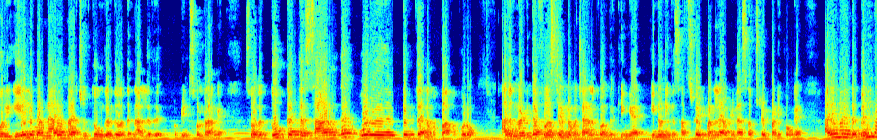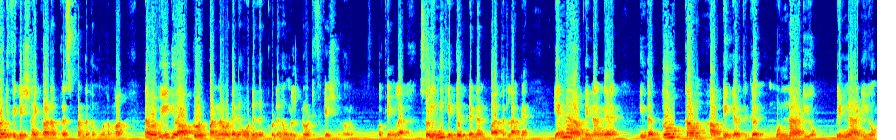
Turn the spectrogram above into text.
ஒரு ஏழு மணி நேரம் நாச்சும் தூங்குறது வந்து நல்லது அப்படின்னு சொல்றாங்க. சோ அந்த தூக்கத்தை சார்ந்த ஒரு டிப் தான் நம்ம பார்க்க போறோம். அதுக்கு முன்னாடி தான் ஃபர்ஸ்ட் டைம் நம்ம சேனலுக்கு வந்திருக்கீங்க. இன்னும் நீங்க சப்ஸ்கிரைப் பண்ணல அப்படின்னா சப்ஸ்கிரைப் பண்ணிக்கோங்க. அதே மாதிரி இந்த பெல் நோட்டிபிகேஷன் ஐக்கானை பிரஸ் பண்றது மூலமா நம்ம வீடியோ அப்லோட் பண்ண உடனே உடனுக்குடனே உங்களுக்கு நோட்டிபிகேஷன் வரும். ஓகேங்களா? சோ இன்னைக்கு டிப் என்னன்னு பாத்துடலாங்க என்ன அப்படின்னாங்க? இந்த தூக்கம் அப்படிங்கிறதுக்கு முன்னாடியும் பின்னாடியும்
